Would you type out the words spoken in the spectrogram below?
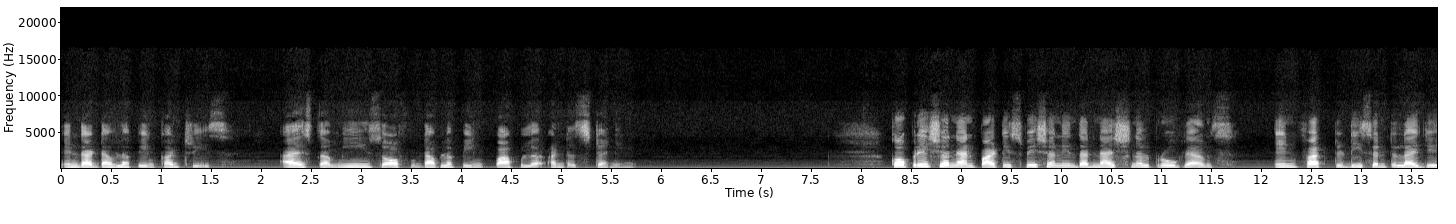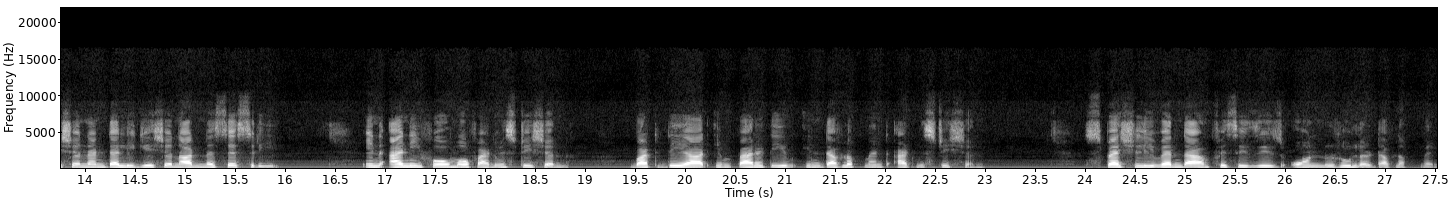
in the developing countries as the means of developing popular understanding. Cooperation and participation in the national programs, in fact, decentralization and delegation are necessary in any form of administration, but they are imperative in development administration, especially when the emphasis is on rural development.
